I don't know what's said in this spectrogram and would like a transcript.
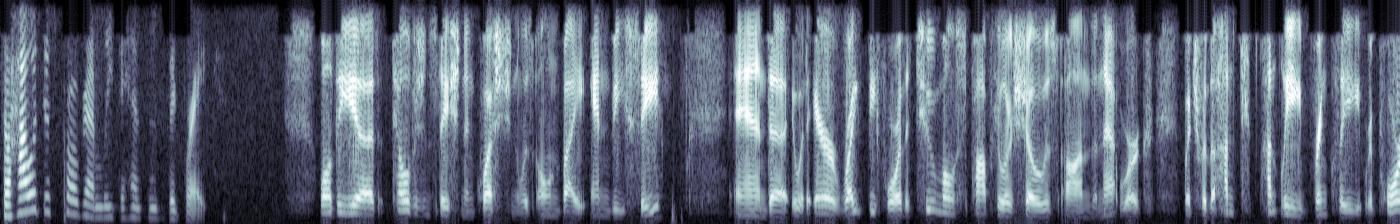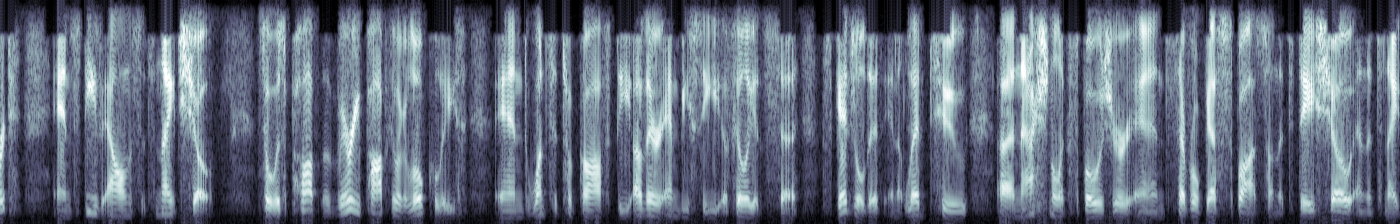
So how would this program lead to Henson's big break? Well, the uh, television station in question was owned by NBC, and uh, it would air right before the two most popular shows on the network, which were the Hunt- Huntley-Brinkley Report and Steve Allen's The Tonight Show. So it was pop- very popular locally, and once it took off, the other NBC affiliates uh, scheduled it, and it led to uh, national exposure and several guest spots on the Today Show and the Tonight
